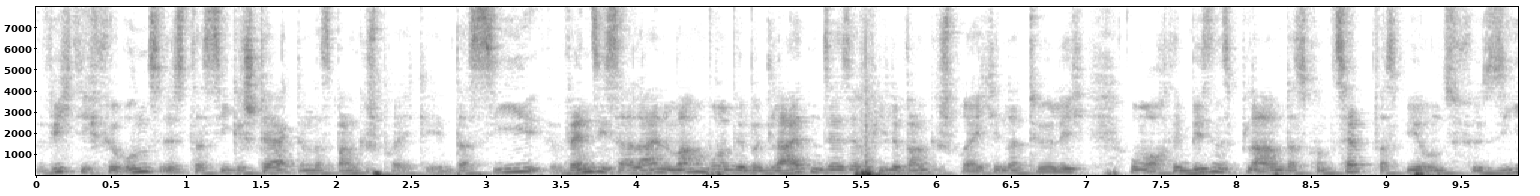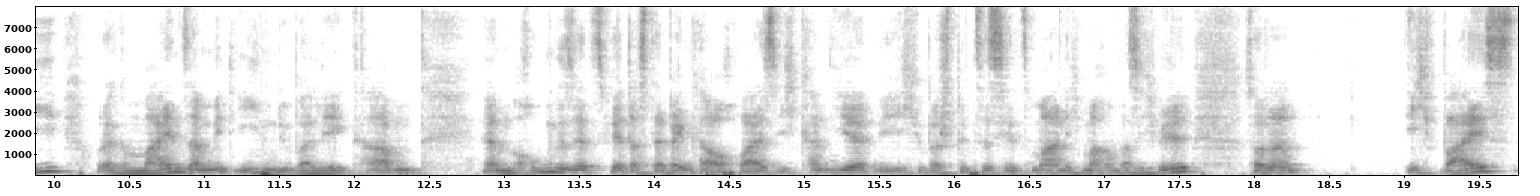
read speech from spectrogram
wichtig für uns ist, dass Sie gestärkt in das Bankgespräch gehen. Dass Sie, wenn Sie es alleine machen wollen, wir begleiten sehr, sehr viele Bankgespräche natürlich, um auch den Businessplan, das Konzept, was wir uns für Sie oder gemeinsam mit Ihnen überlegt haben, ähm, auch umgesetzt wird, dass der Banker auch weiß, ich kann hier, ich überspitze es jetzt mal, nicht machen, was ich will, sondern ich weiß,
